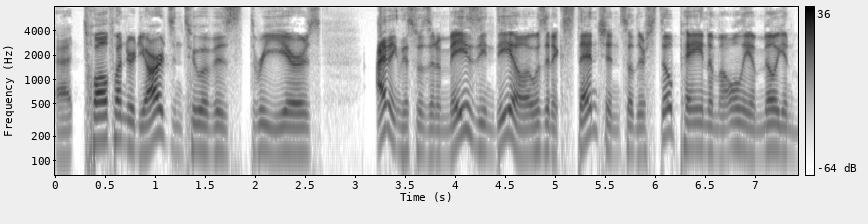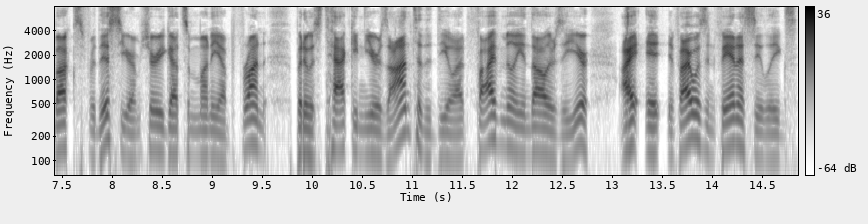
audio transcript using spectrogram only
At 1,200 yards in two of his three years, I think this was an amazing deal. It was an extension, so they're still paying him only a million bucks for this year. I'm sure he got some money up front, but it was tacking years onto the deal at five million dollars a year. I it, if I was in fantasy leagues,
